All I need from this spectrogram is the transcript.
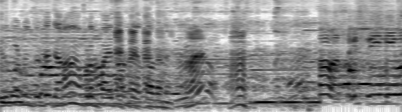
ఈరుగోడు నుంచి ఉంటే జనం ఇప్పుడు పైన ఉంటే శ్రీనివాస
